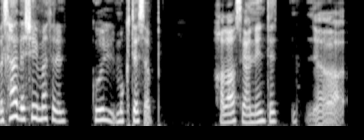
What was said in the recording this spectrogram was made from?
بس هذا شيء مثلا تقول مكتسب خلاص يعني أنت آه،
